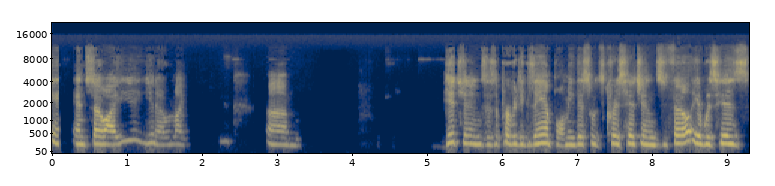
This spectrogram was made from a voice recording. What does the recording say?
And, and so I, you know, like, um, Hitchens is a perfect example. I mean, this was Chris Hitchens felt it was his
